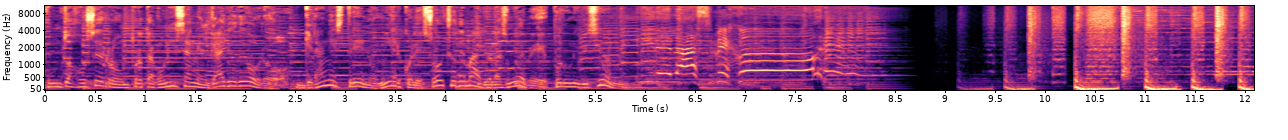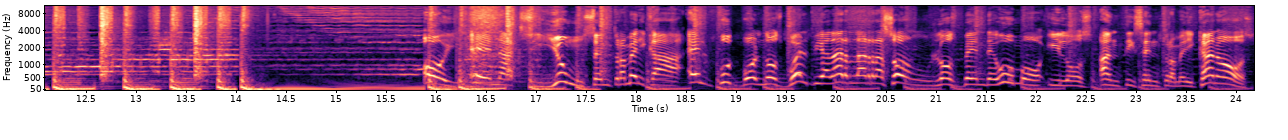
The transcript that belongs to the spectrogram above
junto a José Ron protagonizan El Gallo de Oro. Gran estreno miércoles 8 de mayo a las 9 por Univisión. Y de las mejores. Hoy en Acción Centroamérica, el fútbol nos vuelve a dar la razón. Los vendehumo y los anticentroamericanos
